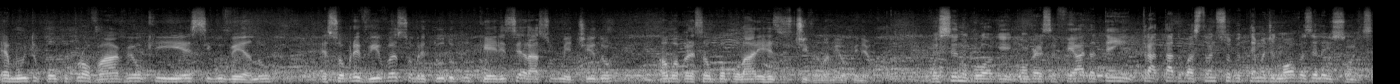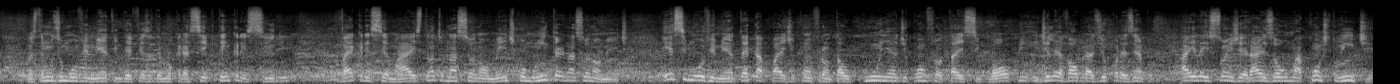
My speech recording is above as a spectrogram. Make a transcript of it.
é muito pouco provável que esse governo é, sobreviva, sobretudo porque ele será submetido a uma pressão popular irresistível, na minha opinião. Você no blog Conversa Fiada tem tratado bastante sobre o tema de novas eleições. Nós temos um movimento em defesa da democracia que tem crescido, vai crescer mais, tanto nacionalmente como internacionalmente. Esse movimento é capaz de confrontar o Cunha, de confrontar esse golpe e de levar o Brasil, por exemplo, a eleições gerais ou uma constituinte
